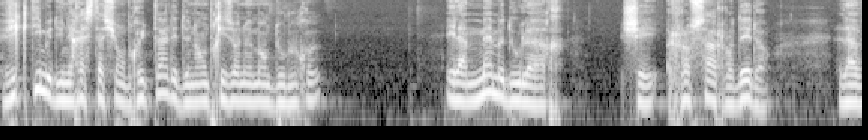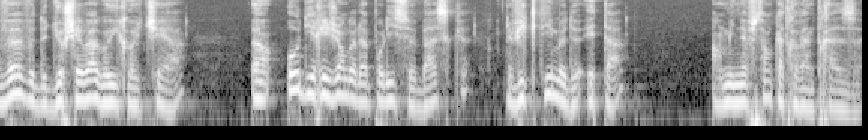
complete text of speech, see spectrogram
victimes d'une arrestation brutale et d'un emprisonnement douloureux, et la même douleur chez Rosa Rodero, la veuve de Joseba Goicoechea, un haut dirigeant de la police basque, victime de ETA en 1993.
